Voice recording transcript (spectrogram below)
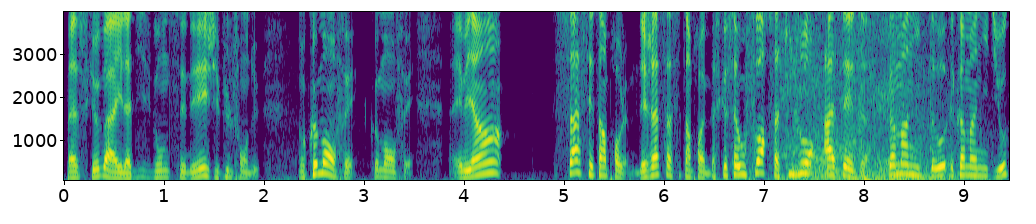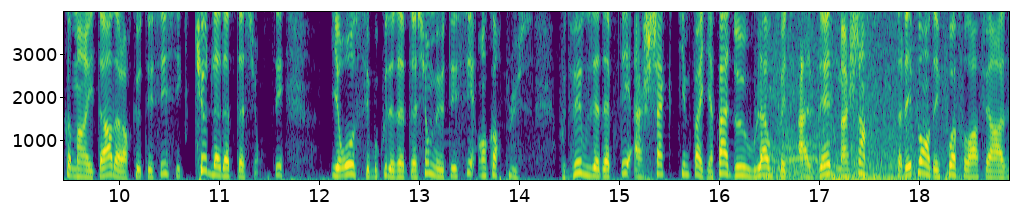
parce que bah il a 10 secondes CD, j'ai plus le fondu. Donc comment on fait? Comment on fait? Eh bien, ça c'est un problème, déjà ça c'est un problème, parce que ça vous force à toujours AZ, comme un, comme un idiot, comme un retard, alors que TC c'est que de l'adaptation. Heroes c'est beaucoup d'adaptation, mais ETC encore plus. Vous devez vous adapter à chaque teamfight, il n'y a pas de où là vous faites AZ, machin, ça dépend, des fois il faudra faire AZ,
